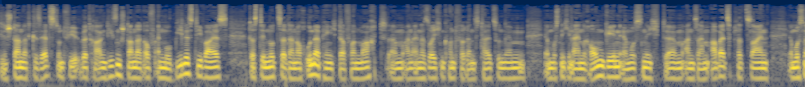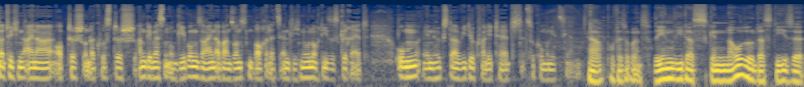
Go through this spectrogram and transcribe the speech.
den Standard gesetzt und wir übertragen diesen Standard auf ein mobiles Device, das den Nutzer dann auch unabhängig davon macht, ähm, an einer solchen Konferenz teilzunehmen. Er muss nicht in einen Raum gehen, er muss nicht ähm, an seinem Arbeitsplatz sein. Er muss natürlich in einer optisch und akustisch angemessenen Umgebung sein, aber ansonsten braucht er letztendlich nur noch dieses Gerät, um in höchster Videoqualität zu kommunizieren. Ja, Professor Brenz, sehen Sie das genauso, dass diese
